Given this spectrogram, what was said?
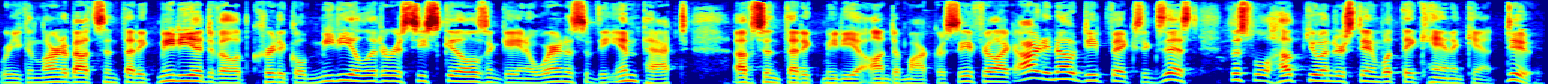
where you can learn about synthetic media, develop critical media literacy skills, and gain awareness of the impact of synthetic media on democracy. If you're like, I already know deepfakes exist, this will help you understand what they can and can't do.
